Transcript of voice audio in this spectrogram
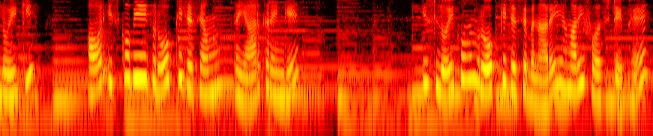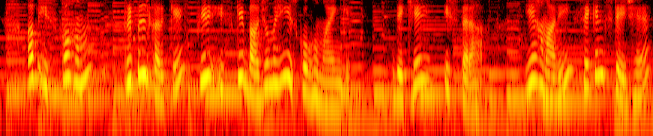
लोई की और इसको भी एक रोप के जैसे हम तैयार करेंगे। इस लोई को हम रोप के जैसे बना रहे ये हमारी फ़र्स्ट स्टेप है। अब इसको हम ट्रिपल करके फिर इसके बाजू में ही इसको घुमाएँगे। देखिए, इस तरह। ये हमारी सेकेंड स्टेज है।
